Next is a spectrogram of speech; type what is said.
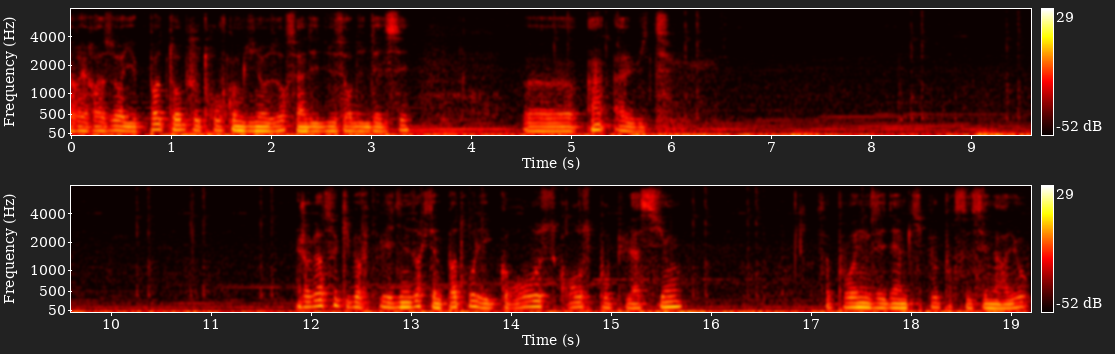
Razor, il est pas top, je trouve, comme dinosaure. C'est un des dinosaures du DLC. 1 euh, à 8. Je regarde ceux qui peuvent. Les dinosaures qui n'aiment pas trop les grosses, grosses populations. Ça pourrait nous aider un petit peu pour ce scénario.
